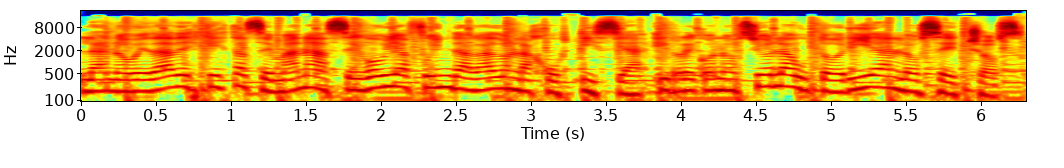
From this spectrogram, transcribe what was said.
La novedad es que esta semana Segovia fue indagado en la justicia y reconoció la autoría en los hechos.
